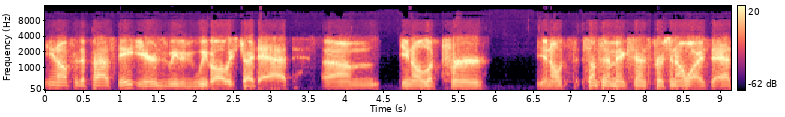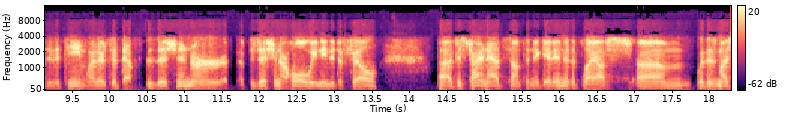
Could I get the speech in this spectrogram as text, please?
you know, for the past eight years, we've we've always tried to add. Um, you know, look for you know something that makes sense personnel wise to add to the team, whether it's a depth position or a position or hole we needed to fill. Uh, just try and add something to get into the playoffs um, with as much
